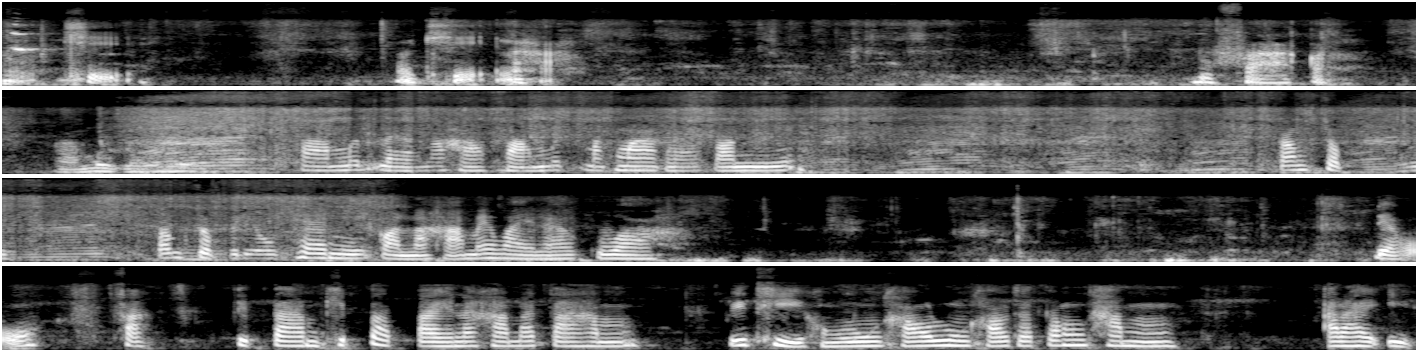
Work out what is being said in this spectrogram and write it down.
โอเค โอเคนะคะ ดูฟ้าก่อน หามุดเลยฟ้ามืดแล้วนะคะฟ้ามืดมาก ๆ แล้วตอนนี้ ต้องจบ ต้องจบวิดีโอแค่นี้ก่อนนะคะ ไม่ไหวแล้วกลัว เดี๋ยวฝากติดตามคลิปต่อไปนะคะ มาตามวิถีของลุงเขาลุงเขาจะต้องทำอะไรอีก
